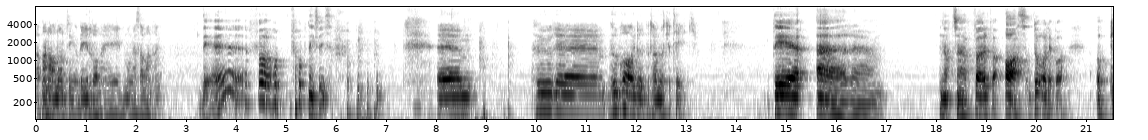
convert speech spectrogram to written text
Att man har någonting att bidra med i många sammanhang. Det är för, förhoppningsvis. Ehm, hur, eh, hur bra är du på att ta emot kritik? Det är eh, något som jag förut var asdålig på. Och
